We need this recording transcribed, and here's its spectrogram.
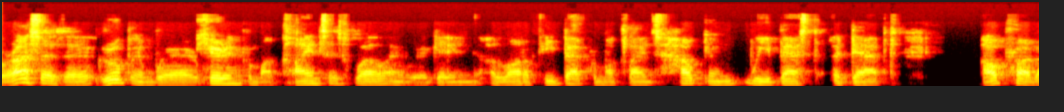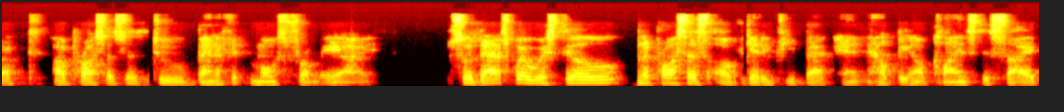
for us as a group, and we're hearing from our clients as well, and we're getting a lot of feedback from our clients, how can we best adapt our product, our processes to benefit most from AI? So that's where we're still in the process of getting feedback and helping our clients decide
